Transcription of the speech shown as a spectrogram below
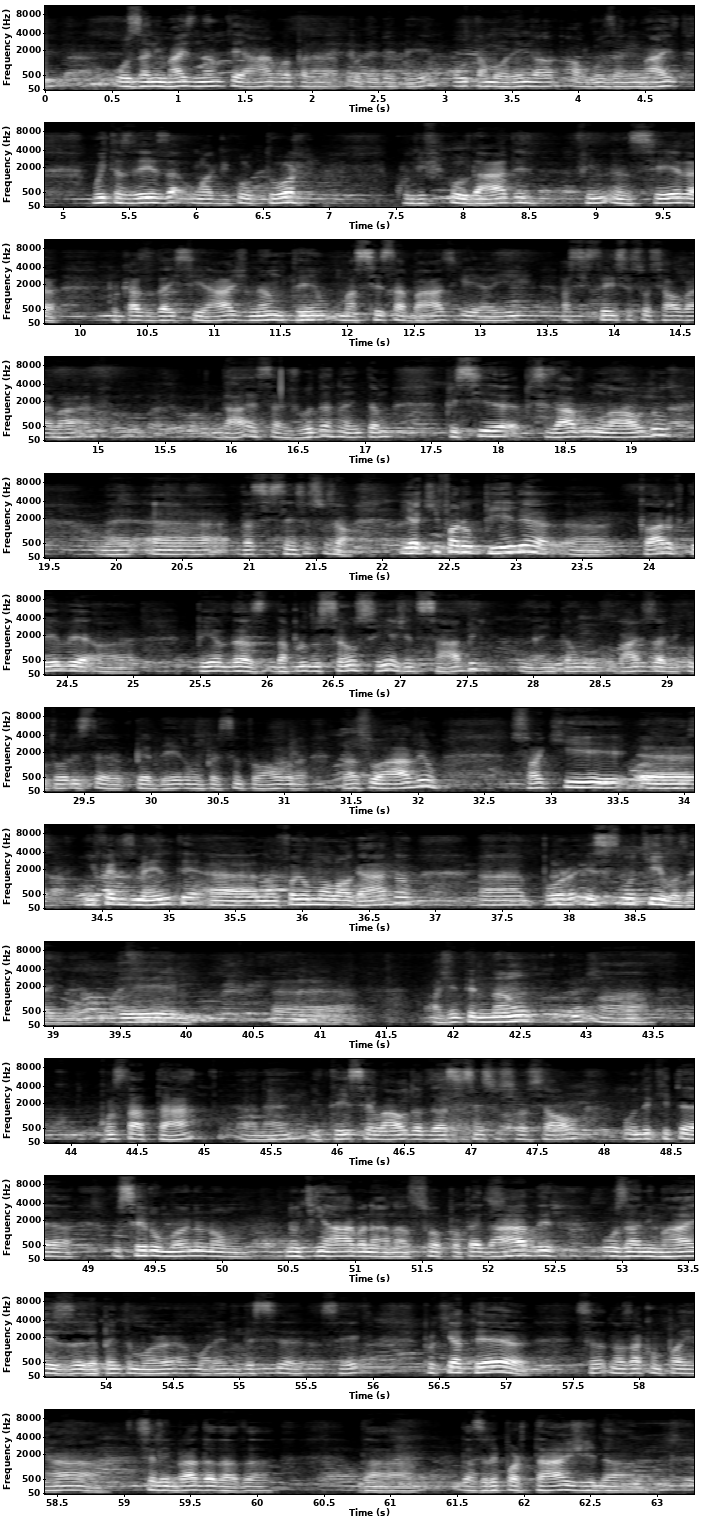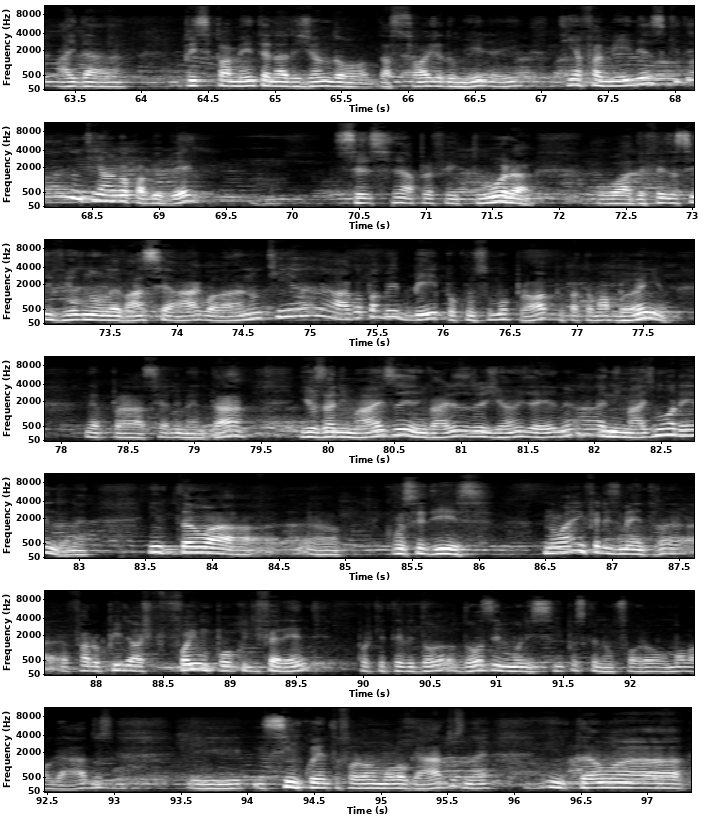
Os animais não ter água para poder beber ou tá morrendo alguns animais. Muitas vezes um agricultor com dificuldade financeira por causa da estiagem, não tem uma cesta básica e aí assistência social vai lá dar essa ajuda, né? então precisa, precisava um laudo né, uh, da assistência social. E aqui Farupilha, uh, claro que teve uh, perdas da produção, sim, a gente sabe, né? então vários agricultores perderam um percentual razoável, só que infelizmente não foi homologado uh, por esses motivos aí, né? De uh, a gente não uh, constatar né, e ter esse laudo da assistência social, onde que o ser humano não não tinha água na, na sua propriedade, os animais de repente mor, morrendo desse seco, porque até se nós acompanhar, se lembrar da, da, da das reportagens da aí da principalmente na região do, da soja, do milho, aí, tinha famílias que não tinham água para beber. Se, se, a prefeitura ou a defesa civil não levasse água lá, não tinha água para beber, para consumo próprio, para tomar banho, né, para se alimentar. E os animais, em várias regiões, aí, né, animais morrendo. Né? Então, a, a, como se diz, não é infelizmente, a Farupilha eu acho que foi um pouco diferente, porque teve 12 municípios que não foram homologados e, e 50 foram homologados, né? Então, a,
